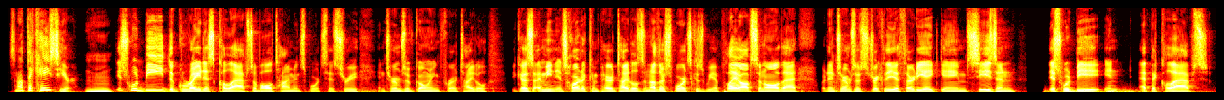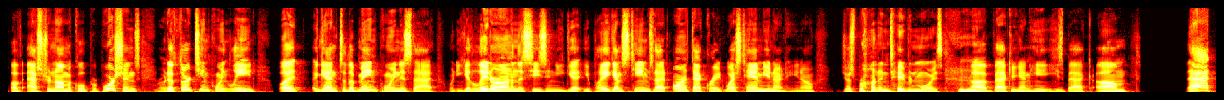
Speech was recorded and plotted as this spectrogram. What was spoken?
It's not the case here. Mm-hmm. This would be the greatest collapse of all time in sports history in terms of going for a title. Because, I mean, it's hard to compare titles in other sports because we have playoffs and all that. But in terms of strictly a 38 game season, this would be an epic collapse of astronomical proportions with a 13 point lead. But again, to the main point is that when you get later on in the season, you get you play against teams that aren't that great. West Ham United, you know, just brought in David Moyes uh, back again. He he's back. Um, that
